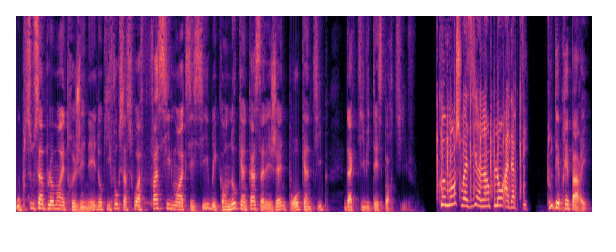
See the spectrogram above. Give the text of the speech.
ou tout simplement être gênés. Donc il faut que ça soit facilement accessible et qu'en aucun cas ça les gêne pour aucun type d'activité sportive. Comment choisir l'implant adapté? Tout est préparé.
